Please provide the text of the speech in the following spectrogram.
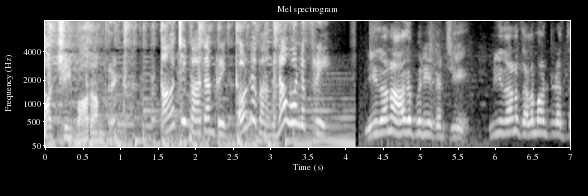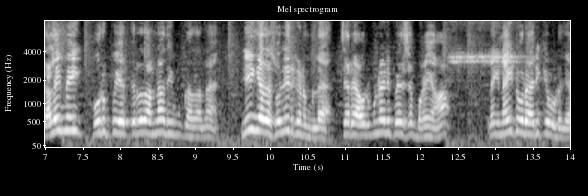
ஆச்சி பாதாம் ட்ரிங்க். ஆச்சி பாதாம் ட்ரிங்க். ஒன்னு வாங்கினா ஒன்னு ஃப்ரீ நீ தானே ஆகப்பெரிய கட்சி. நீ தானே தலைமாட்டில் தலைமை பொறுப்பு ஏற்கிறது அதிமுக தானே. நீங்கள் அதை சொல்லியிருக்கணும்ல. சரி அவர் முன்னாடி பேச பயம். இன்னைக்கு நைட்டு ஒரு அறிக்கை விடுங்க.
